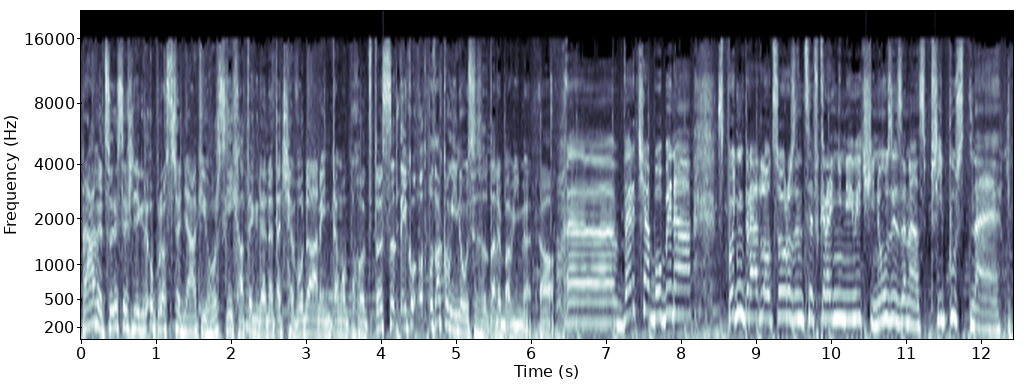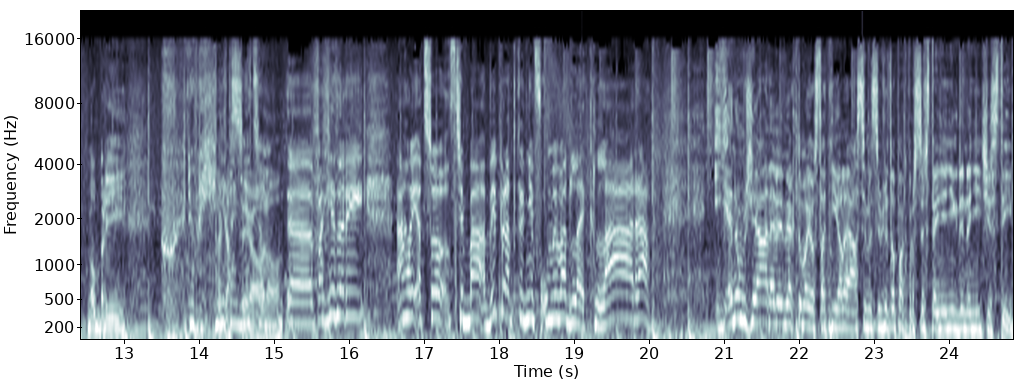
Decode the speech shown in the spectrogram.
Právě, co když jsi někde uprostřed nějaký horský chaty, kde neteče voda, není tam obchod. To je se, jako o, o takový nouzi se tady bavíme, jo. Uh, Verča Bobina, spodní prádlo od sourozence v krajní největší nouzi za nás přípustné. Dobrý. Dobrý, Tak je asi něco. jo, no. Uh, pak je tady, ahoj, a co třeba vyprat klidně v umyvadle? Klára. Jenomže já nevím, jak to mají ostatní, ale já si myslím, že to pak prostě stejně nikdy není čistý.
